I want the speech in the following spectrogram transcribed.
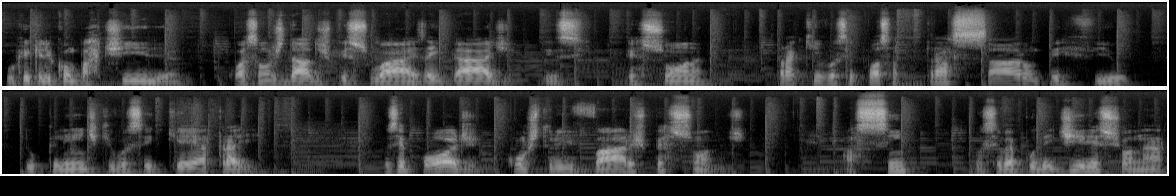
o que, é que ele compartilha, quais são os dados pessoais, a idade desse persona, para que você possa traçar um perfil do cliente que você quer atrair. Você pode construir vários personas. Assim, você vai poder direcionar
